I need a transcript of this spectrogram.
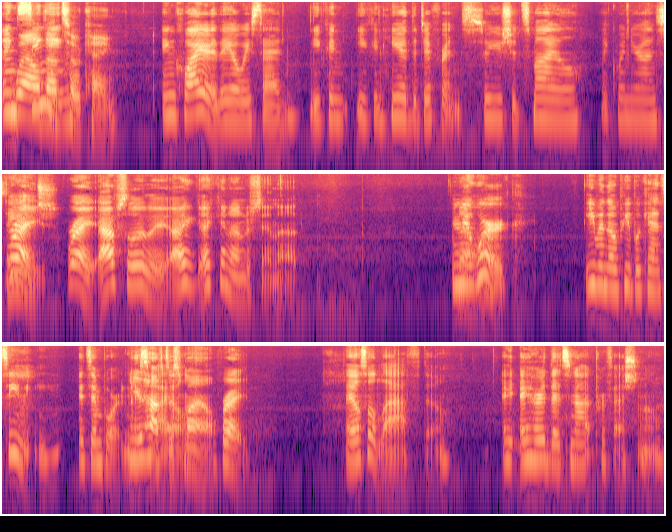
And well, singing. that's okay. In choir, they always said you can you can hear the difference, so you should smile like when you're on stage. Right, right, absolutely. I I can understand that. And No. at work, even though people can't see me, it's important. I You have to smile, right? I also laugh though. I, I heard that's not professional,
